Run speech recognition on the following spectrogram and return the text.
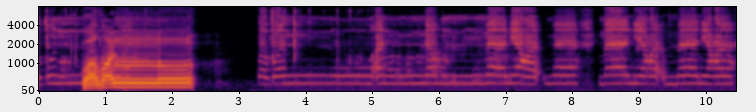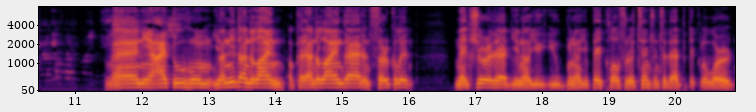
وظنوا وظنوا وظنوا أنهم مانع ما مانع مانع mani'atuhum. You need to underline, okay? Underline that and circle it. Make sure that you know you you you know you pay closer attention to that particular word.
